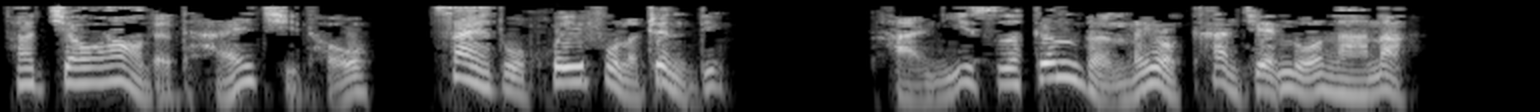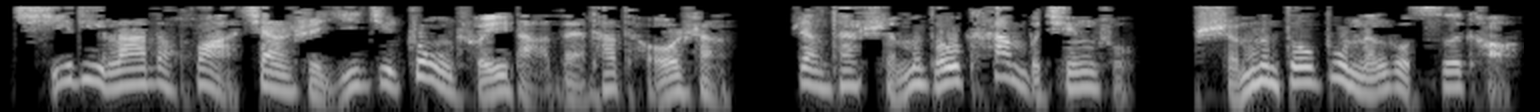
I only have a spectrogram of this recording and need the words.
他骄傲的抬起头，再度恢复了镇定。坦尼斯根本没有看见罗拉娜，奇蒂拉的话像是一记重锤打在他头上，让他什么都看不清楚。什么都不能够思考，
